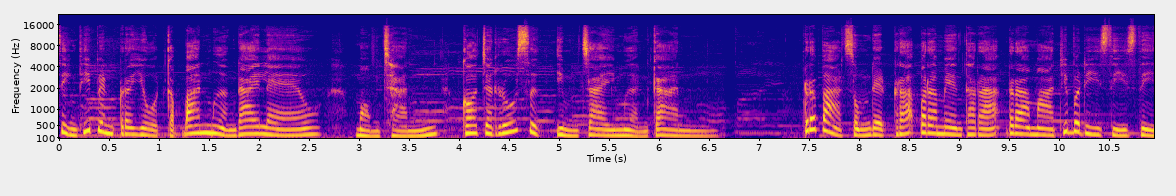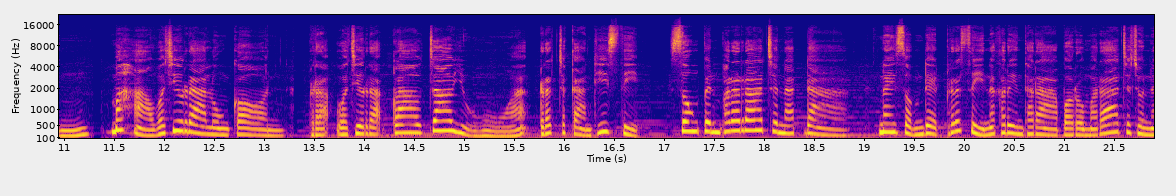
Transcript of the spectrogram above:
สิ่งที่เป็นประโยชน์กับบ้านเมืองได้แล้ว หม่อมฉันก็จะรู้สึกอิ่มใจเหมือนกัน พระบาทสมเด็จพระประเมนทรรามาธิบดีศรีสินมหาวชิราลงกรณพระวชิระเกล้าเจ้าอยู่หัว รัชกาลที่สิบทรงเป็นพระราชนัดดา ในสมเด็จพระศรีนครินทราบรมราชชน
